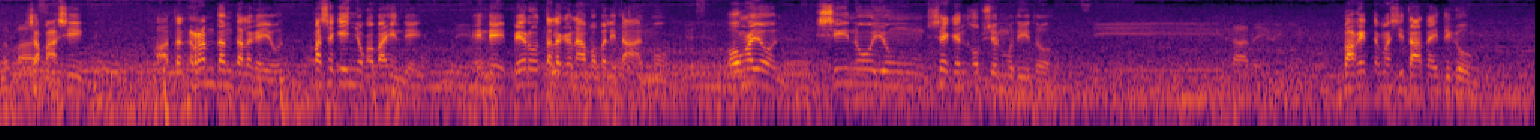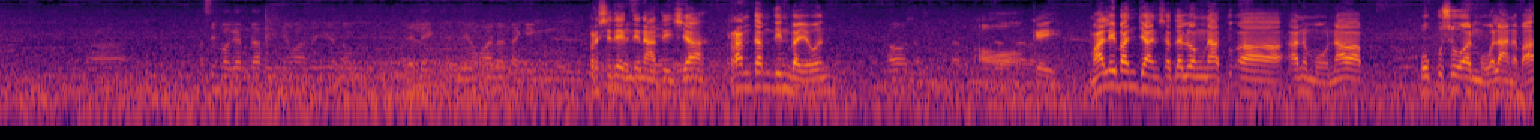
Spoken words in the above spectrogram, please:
Sa Pasig. Sa Pasig. Ah, ta- ramdam talaga yun. Pasaginyo ka ba? Hindi. Hindi. Pero talaga nababalitaan mo. Yes. O ngayon, sino yung second option mo dito? Tatay Rico. Bakit naman si Tatay Digong? Ah, kasi maganda rin yung ano niya nung election yung ano naging Presidente natin siya. Ramdam din ba yon? Oo, oh, Okay. Maliban dyan sa dalawang natu- ah, ano mo, na pupusuan mo, wala na ba?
